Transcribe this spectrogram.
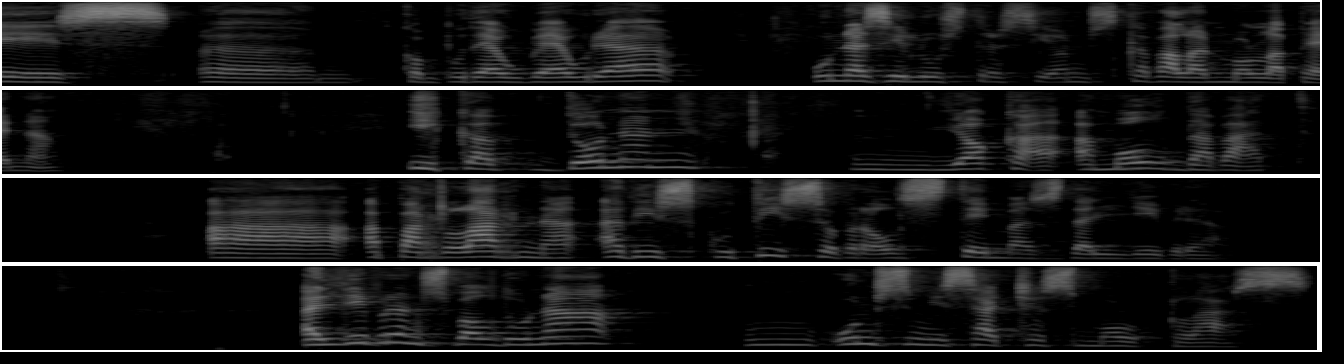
És, eh, com podeu veure, unes il·lustracions que valen molt la pena i que donen mm, lloc a, a molt debat, a, a parlar-ne, a discutir sobre els temes del llibre. El llibre ens vol donar mm, uns missatges molt clars.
